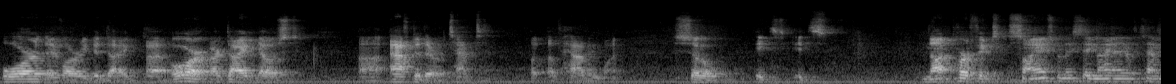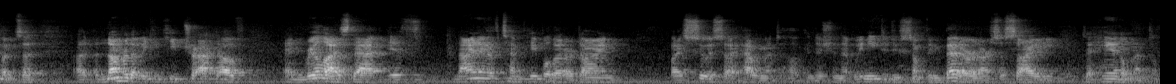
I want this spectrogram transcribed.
or they've already been uh, or are diagnosed uh, after their attempt of, of having one. So it's, it's not perfect science when they say nine out of 10, but it's a, a, number that we can keep track of and realize that if nine out of 10 people that are dying by suicide have a mental health condition, that we need to do something better in our society to handle mental health.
